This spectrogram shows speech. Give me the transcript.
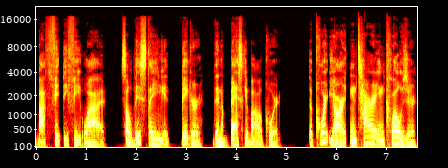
by 50 feet wide. So this thing is bigger than a basketball court. The courtyard entire enclosure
